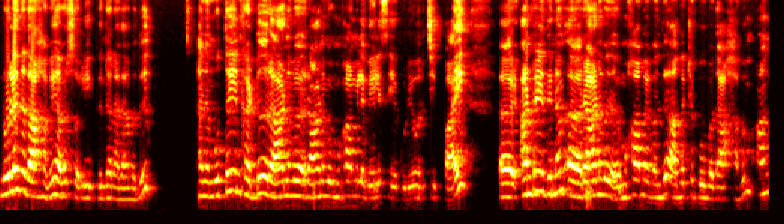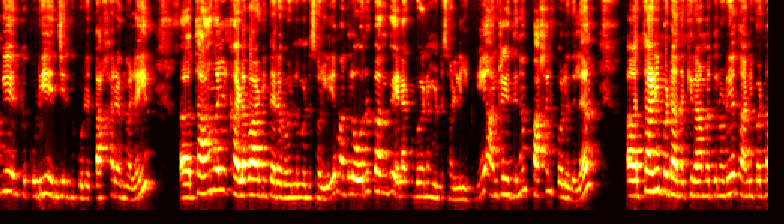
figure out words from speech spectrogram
நுழைந்ததாகவே அவர் சொல்லியிருக்கின்றார். அதாவது அந்த முத்தையன் கட்டு ராணுவ ராணுவ முகாமில் வேலை செய்யக்கூடிய ஒரு சிப்பாய் அன்றைய தினம் ராணுவ முகாமை வந்து அகற்ற போவதாகவும் அங்கே இருக்கக்கூடிய எஞ்சிருக்கக்கூடிய தகரங்களை தாங்கள் களவாடி தர வேண்டும் என்று சொல்லியும் அதுல ஒரு பங்கு எனக்கு வேணும் என்று சொல்லியுமே அன்றைய தினம் பகல் பொழுதுல தனிப்பட்ட அந்த கிராமத்தினுடைய தனிப்பட்ட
